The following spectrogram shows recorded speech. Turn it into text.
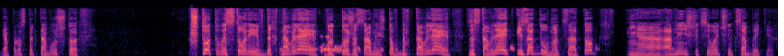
Я просто к тому, что что-то в истории вдохновляет, но то же самое, что вдохновляет, заставляет и задуматься о том, э, о нынешних сегодняшних событиях.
